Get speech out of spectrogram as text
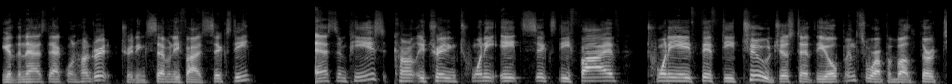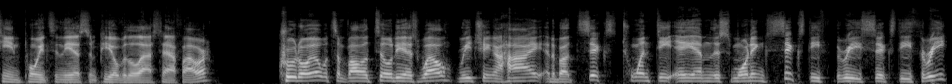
You get the Nasdaq 100 trading 75.60. S&Ps currently trading 28.65, 28.52 just at the open. So we're up about 13 points in the S&P over the last half hour. Crude oil with some volatility as well, reaching a high at about 6:20 a.m. this morning, 63.63.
